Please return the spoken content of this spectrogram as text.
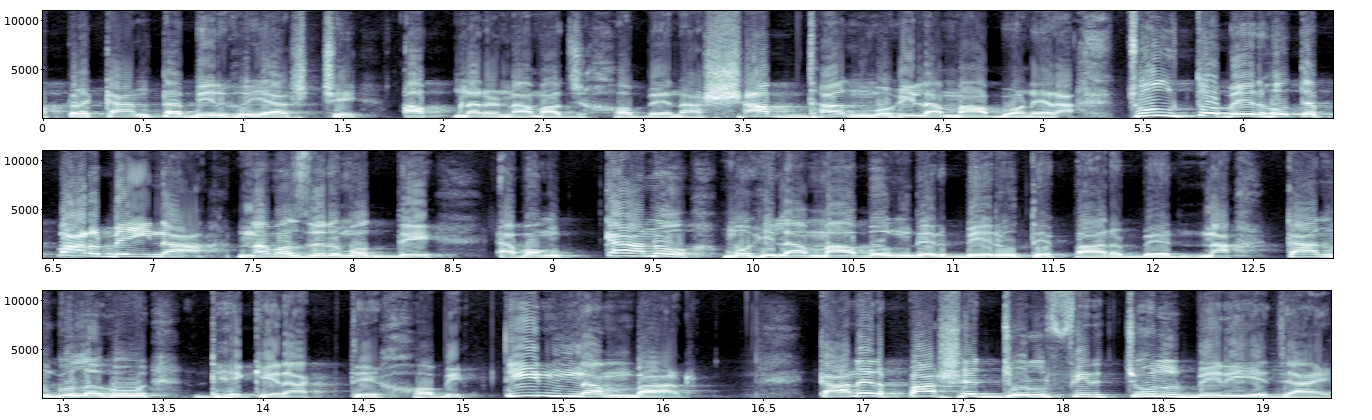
আপনার কানটা বের হয়ে আসছে, আপনার নামাজ হবে না। সাবধান মহিলা, মা বোনেরা, চুল তো বের হতে পারবেই না নামাজের মধ্যে, এবং কানও মহিলা, মা বোনদের বেরোতে পারবেন না। কানগুলো ঢেকে রাখতে হবে। তিন নাম্বার কানের পাশে জুলফির চুল বেরিয়ে যায়।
